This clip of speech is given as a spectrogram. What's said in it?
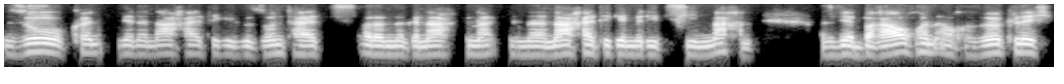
so könnten wir eine nachhaltige Gesundheits- oder eine, eine nachhaltige Medizin machen. Also wir brauchen auch wirklich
